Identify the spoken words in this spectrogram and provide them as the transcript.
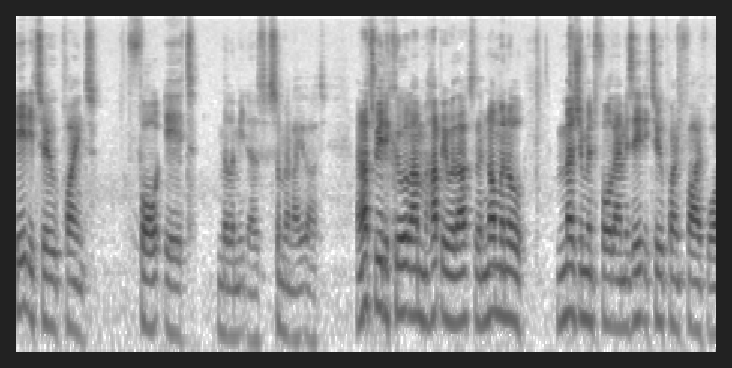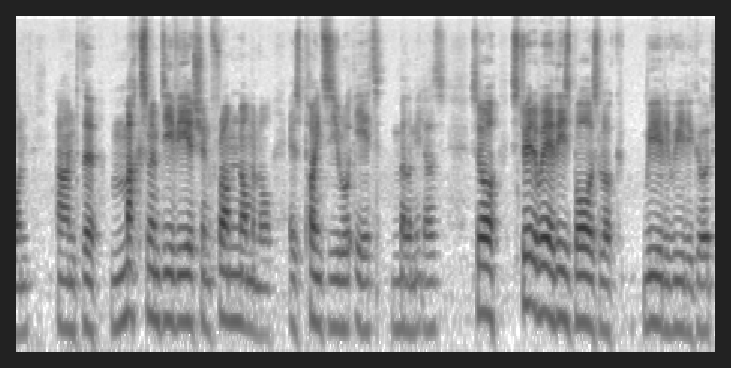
82.48 millimeters, something like that. And that's really cool. I'm happy with that. The nominal measurement for them is 82.51 and the maximum deviation from nominal is 0.08 millimeters. So straight away these bores look really really good.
